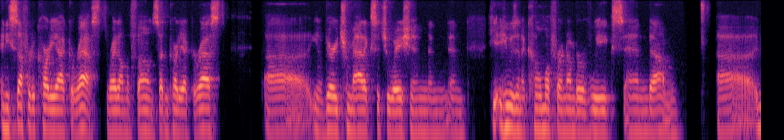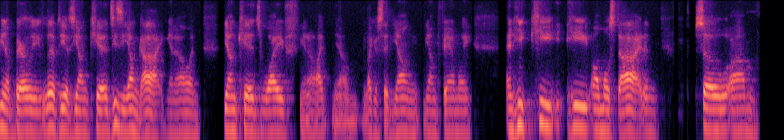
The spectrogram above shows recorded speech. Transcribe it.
and he suffered a cardiac arrest right on the phone, sudden cardiac arrest. Uh, you know, very traumatic situation, and and he, he was in a coma for a number of weeks, and um, uh, you know, barely lived. He has young kids. He's a young guy, you know, and young kids, wife. You know, I you know, like I said, young young family, and he he he almost died, and so um,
